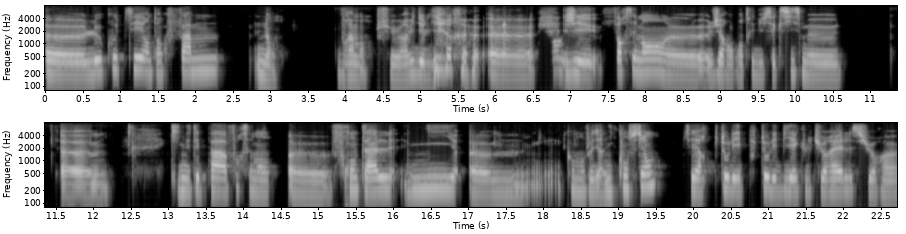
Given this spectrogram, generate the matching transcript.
Le côté en tant que femme, non. Vraiment, je suis ravie de le dire. j'ai forcément, j'ai rencontré du sexisme qui n'était pas forcément euh, frontal ni euh, comment je veux dire ni conscient. C'est-à-dire plutôt les plutôt les biais culturels sur euh,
